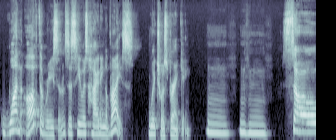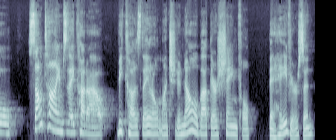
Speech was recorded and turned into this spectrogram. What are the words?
one of the reasons is he was hiding a vice, which was drinking. Mm-hmm. So sometimes they cut out because they don't want you to know about their shameful behaviors and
